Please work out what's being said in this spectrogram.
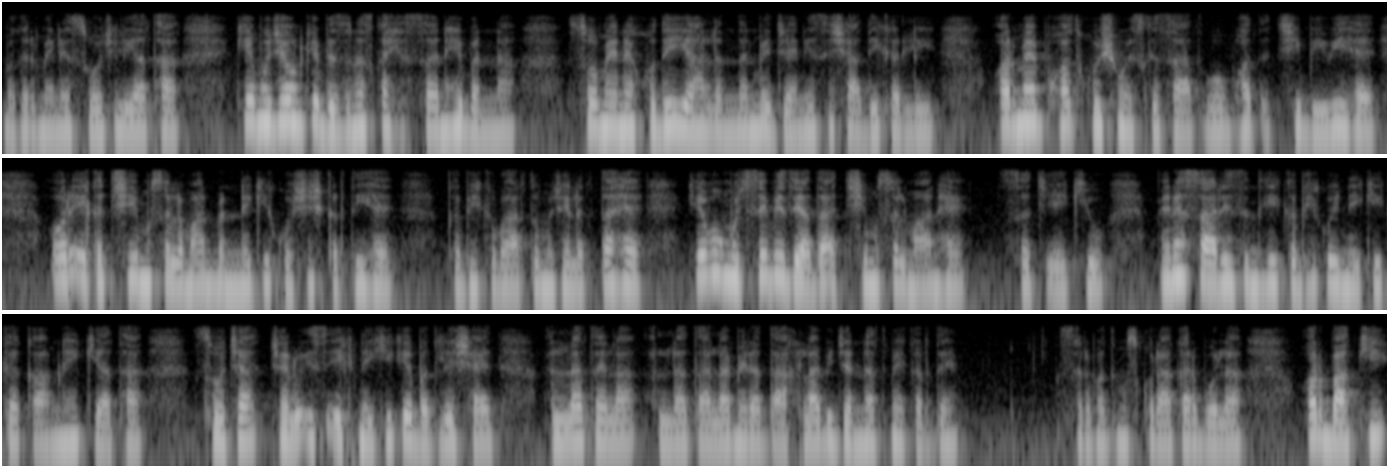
मगर मैंने सोच लिया था कि मुझे उनके बिज़नेस का हिस्सा नहीं बनना। सो मैंने खुद ही यहाँ लंदन में जैनी से शादी कर ली और मैं बहुत खुश हूँ इसके साथ। वो बहुत अच्छी बीवी है और एक अच्छी मुसलमान बनने की कोशिश करती है। कभी कभार तो मुझे लगता है कि वो मुझसे भी ज़्यादा अच्छी मुसलमान है। सच एक क्यों मैंने सारी ज़िंदगी कभी कोई नेकी का काम नहीं किया था। सोचा, चलो इस एक नेकी के बदले शायद अल्लाह ताला अल्लाह ताला मेरा दाखला भी जन्नत में कर दें। सरमद मुस्कुराकर बोला, और बाकी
